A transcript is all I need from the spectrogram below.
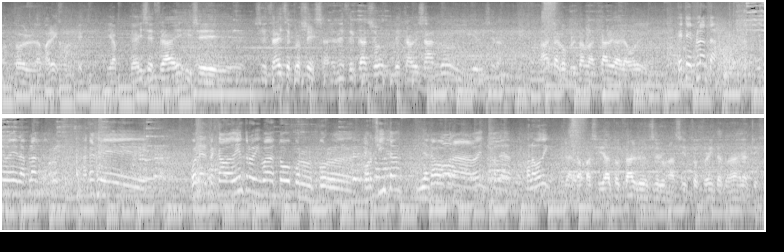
con todo el aparejo. Y de ahí se extrae y se, se extrae y se procesa, en este caso descabezando y eviscerando, hasta completar la carga de la bodega. Este es planta, esto es la planta. Acá se pone el pescado adentro y va todo por, por, por cinta la, la. La capacidad total debe ser unas 130 toneladas de HG.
